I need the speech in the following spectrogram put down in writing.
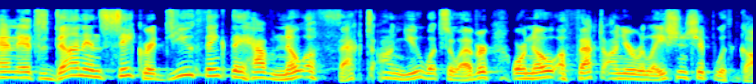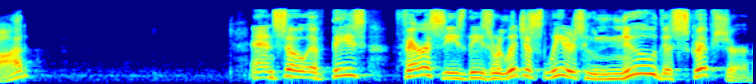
and it's done in secret, do you think they have no effect on you whatsoever or no effect on your relationship with God? And so, if these Pharisees, these religious leaders who knew the scripture,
